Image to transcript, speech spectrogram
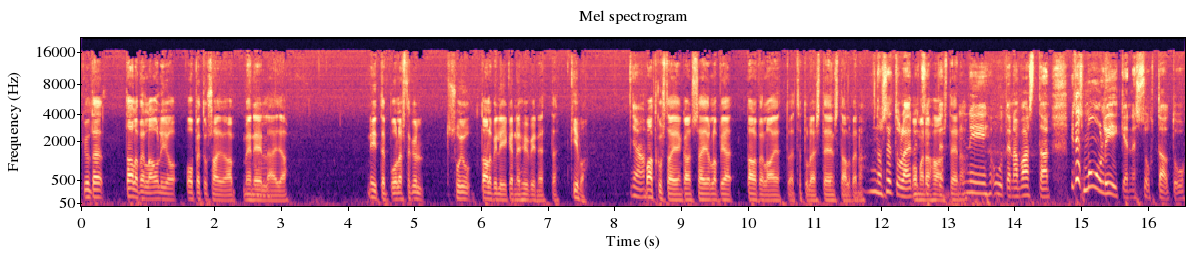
kyllä tää talvella oli jo opetusajoja meneillään ja niiden puolesta kyllä suju talviliikenne hyvin, että Kiva. Joo. matkustajien kanssa ei olla vielä talvella ajettu, että se tulee sitten ensi talvena. No se tulee Omana nyt haasteena. sitten niin, uutena vastaan. Mites muu liikenne suhtautuu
